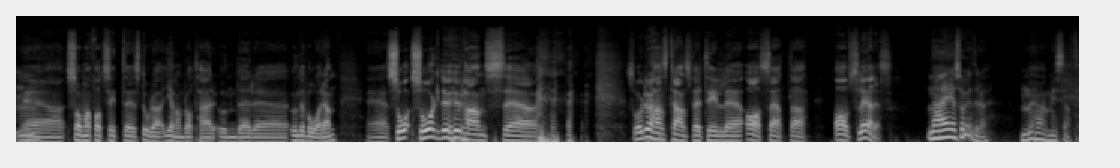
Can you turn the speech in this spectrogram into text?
Mm. Eh, som har fått sitt eh, stora genombrott här under, eh, under våren. så, såg du hur hans Såg du hur hans transfer till AZ avslöjades? Nej, jag såg inte det. Men jag har missat.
